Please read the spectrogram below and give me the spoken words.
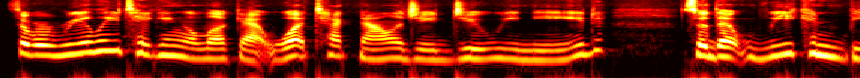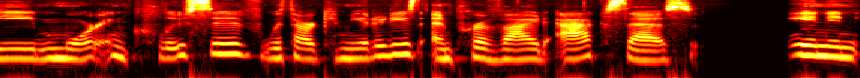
So we're really taking a look at what technology do we need so that we can be more inclusive with our communities and provide access in an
